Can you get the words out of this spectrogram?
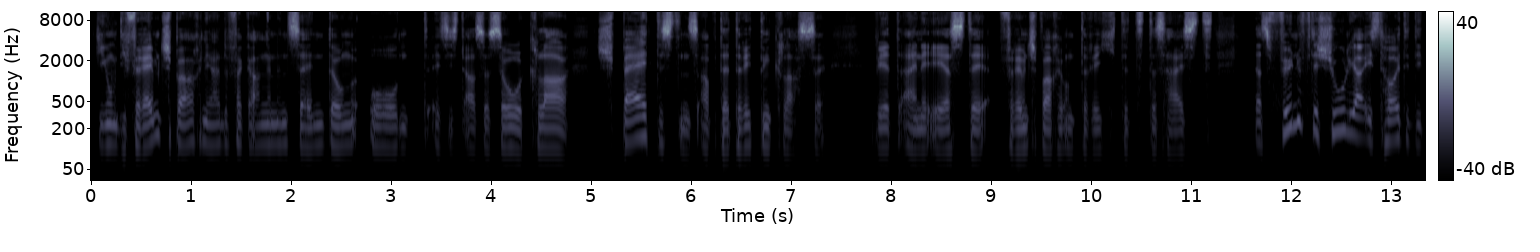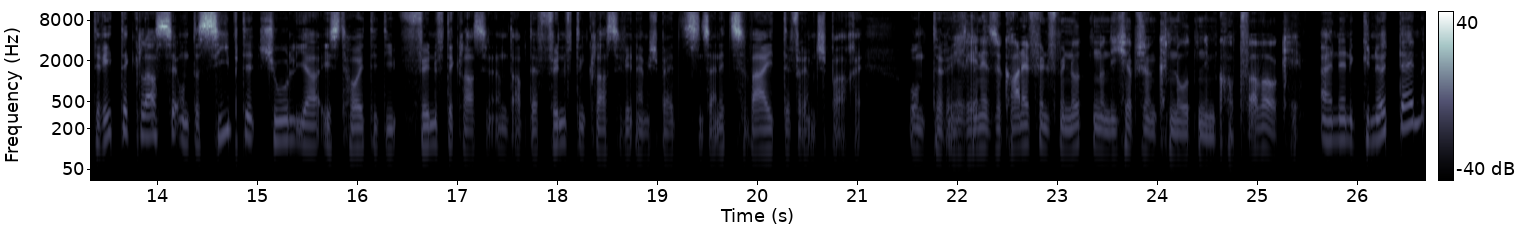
Es ging um die Fremdsprachen ja in der vergangenen Sendung und es ist also so klar, spätestens ab der dritten Klasse wird eine erste Fremdsprache unterrichtet. Das heißt, das fünfte Schuljahr ist heute die dritte Klasse und das siebte Schuljahr ist heute die fünfte Klasse. Und ab der fünften Klasse wird nämlich spätestens eine zweite Fremdsprache Wir unterrichtet. reden jetzt so keine fünf Minuten und ich habe schon einen Knoten im Kopf, aber okay. Einen Knoten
